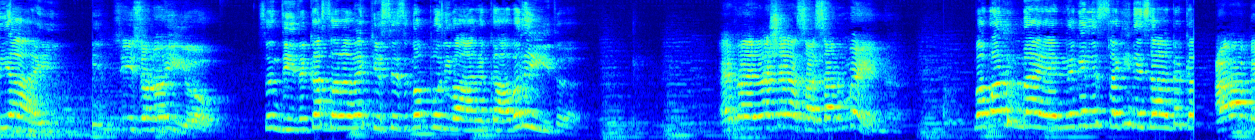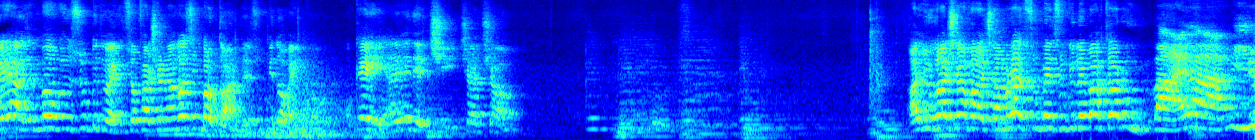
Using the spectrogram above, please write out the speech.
FBI? Sì, sono io. Sentite, qua sta una vecchia stessa coppa di pane, caprite! E per lasciare salsa rumena. Ma guarda un bene, che ne sta chi ne sa che Ah, vabbè, ah, subito vengo, sto facendo una cosa importante, subito vengo. Ok, arrivederci, ciao ciao. Aiuto, ce la facciamo, razzo mezzo chilo di vaccarù. Vai, vai, mi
